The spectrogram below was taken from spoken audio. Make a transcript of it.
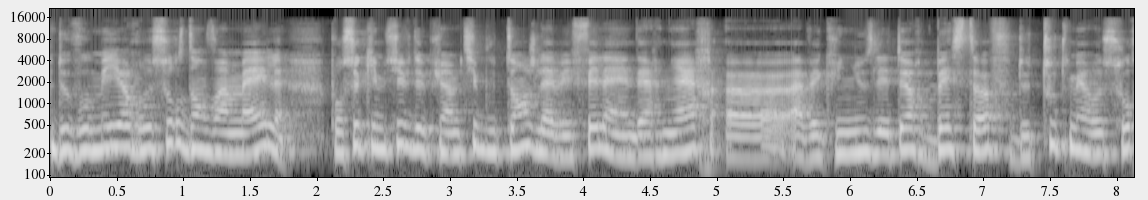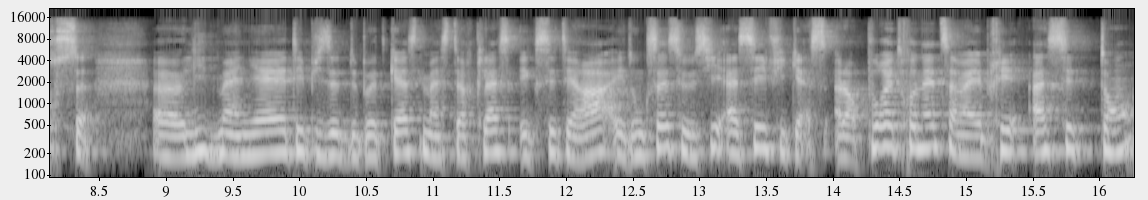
de vos meilleures ressources dans un mail. Pour ceux qui me suivent depuis un petit bout de temps, je l'avais fait l'année dernière euh, avec une newsletter best-of de toutes mes ressources euh, lead magnet, épisode de podcast, masterclass, etc. Et donc ça, c'est aussi assez efficace. Alors pour être honnête, ça m'avait pris assez de temps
